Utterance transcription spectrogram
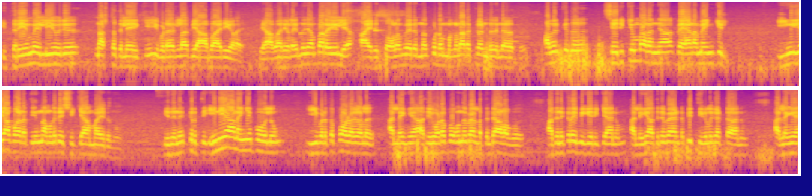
ഇത്രയും വലിയൊരു നഷ്ടത്തിലേക്ക് ഇവിടെയുള്ള വ്യാപാരികളെ വ്യാപാരികളെ എന്ന് ഞാൻ പറയില്ല ആയിരത്തോളം വരുന്ന കുടുംബങ്ങൾ അടക്കമുണ്ട് ഇതിന്റെ അകത്ത്. അവർക്കിത് ശരിക്കും പറഞ്ഞാൽ വേണമെങ്കിൽ ഈ അപകടത്തിൽ നിന്ന് നമ്മൾ രക്ഷിക്കാമായിരുന്നു. ഇതിന് കൃത്യ ഇനിയാണെങ്കിൽ പോലും ഇവിടുത്തെ പുഴകൾ അല്ലെങ്കിൽ അതിലൂടെ പോകുന്ന വെള്ളത്തിന്റെ അളവ് അതിന് ക്രമീകരിക്കാനും അല്ലെങ്കിൽ അതിന് വേണ്ട ഭിത്തികൾ കെട്ടാനും അല്ലെങ്കിൽ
